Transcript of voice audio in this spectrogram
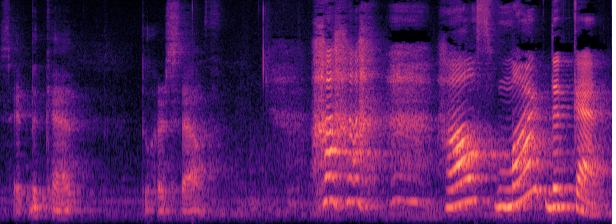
Said the cat to herself. Haha how smart the cat!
